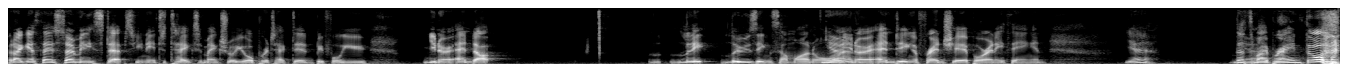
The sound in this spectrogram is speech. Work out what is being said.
but I guess there's so many steps you need to take to make sure you're protected before you, you know, end up le- losing someone or, Yeah. you know, ending a friendship or anything. And yeah, that's Yeah. my brain thought.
